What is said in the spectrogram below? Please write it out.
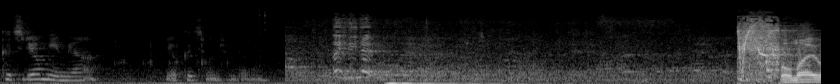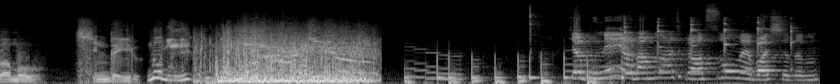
kaçırıyor muyum ya? Yok kaçırmamışım tamam. Omae wa mou 死んでいる。何 Ya bu ne ya? Ben bundan artık rahatsız olmaya başladım.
